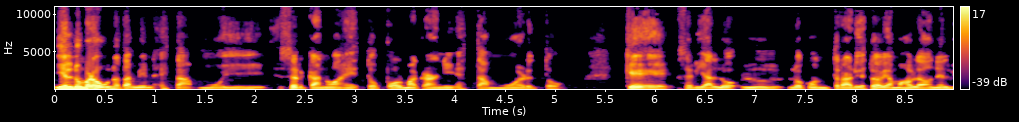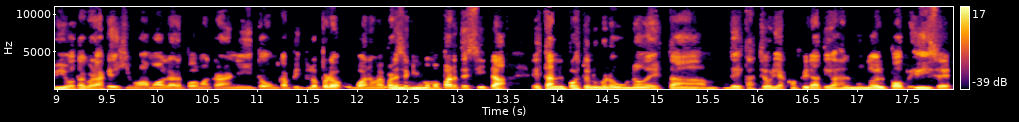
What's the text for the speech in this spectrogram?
Y el número uno también está muy cercano a esto. Paul McCartney está muerto que sería lo, contrario. Esto habíamos hablado en el vivo, ¿te acuerdas que dijimos vamos a hablar de Paul McCartney y todo un capítulo? Pero bueno, me parece que como partecita está en el puesto número uno de, esta, de estas teorías conspirativas del mundo del pop y dice,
